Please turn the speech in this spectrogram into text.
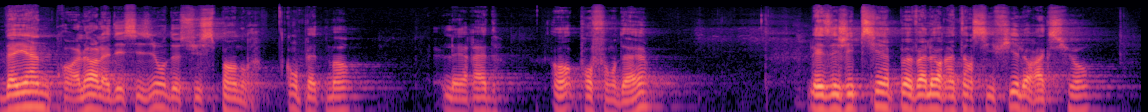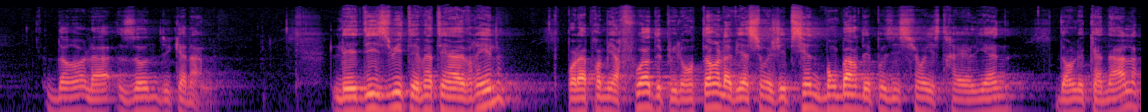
Dayan prend alors la décision de suspendre complètement les raids en profondeur. Les Égyptiens peuvent alors intensifier leur action dans la zone du canal. Les 18 et 21 avril, pour la première fois depuis longtemps, l'aviation égyptienne bombarde des positions israéliennes dans le canal,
